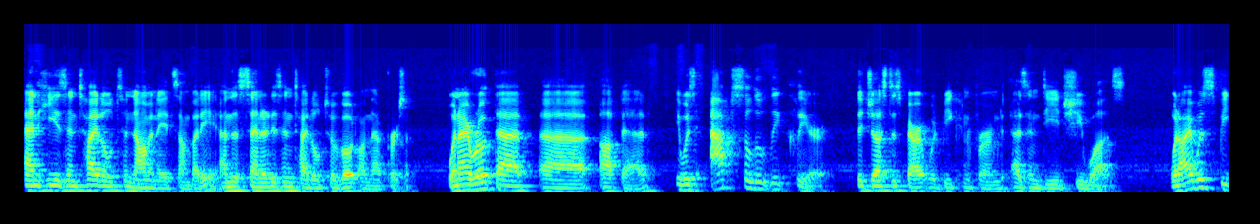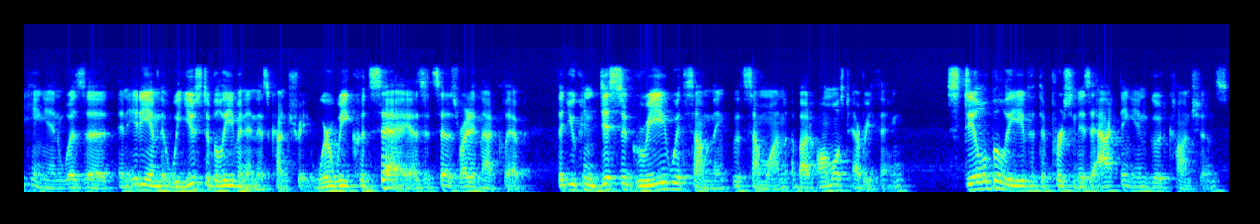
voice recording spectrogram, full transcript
and he is entitled to nominate somebody, and the Senate is entitled to vote on that person. When I wrote that uh, op ed, it was absolutely clear that Justice Barrett would be confirmed, as indeed she was. What I was speaking in was a, an idiom that we used to believe in in this country, where we could say, as it says right in that clip, that you can disagree with something with someone about almost everything, still believe that the person is acting in good conscience,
